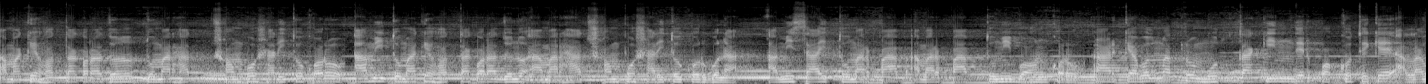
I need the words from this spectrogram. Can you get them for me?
আমাকে হত্যা করার জন্য তোমার হাত সম্প্রসারিত করো। আমি তোমাকে হত্যা করার জন্য আমার হাত সম্প্রসারিত করব না। আমি চাই তোমার পাপ, আমার পাপ তুমি বহন করো। আর কেবলমাত্র মুত্তাকিনদের পক্ষ থেকে আল্লাহ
